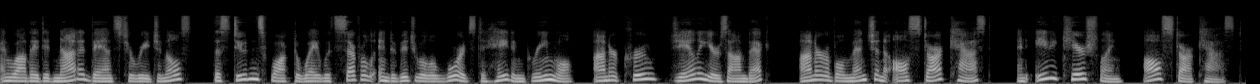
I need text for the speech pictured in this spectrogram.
and while they did not advance to regionals, the students walked away with several individual awards to Hayden Greenwell, Honor Crew, Jaylee Zombeck, Honorable Mention All Star Cast, and Evie Kirschling, All Star Cast.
